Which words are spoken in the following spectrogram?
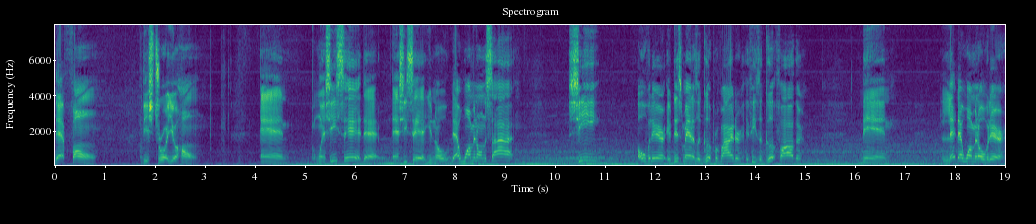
that phone destroy your home. And when she said that, and she said, you know, that woman on the side, she over there, if this man is a good provider, if he's a good father, then let that woman over there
